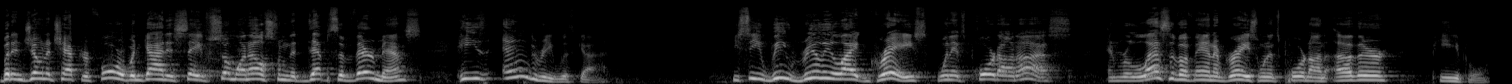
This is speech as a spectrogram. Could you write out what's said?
But in Jonah chapter 4, when God has saved someone else from the depths of their mess, he's angry with God. You see, we really like grace when it's poured on us, and we're less of a fan of grace when it's poured on other people.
